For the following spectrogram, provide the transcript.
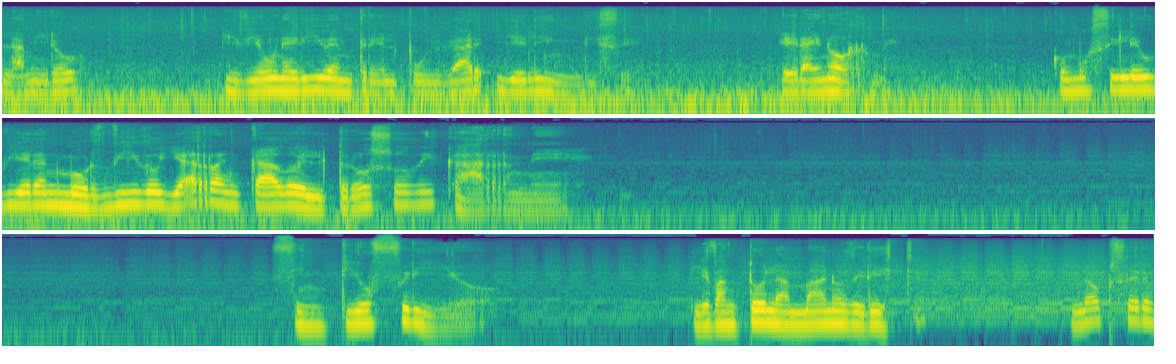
La miró y vio una herida entre el pulgar y el índice. Era enorme, como si le hubieran mordido y arrancado el trozo de carne. Sintió frío. Levantó la mano derecha. La observó.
